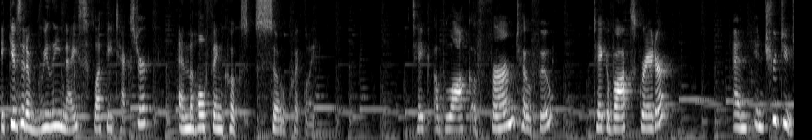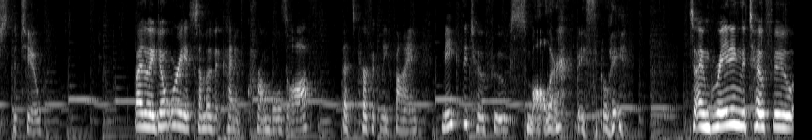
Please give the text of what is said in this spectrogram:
It gives it a really nice fluffy texture and the whole thing cooks so quickly. Take a block of firm tofu, take a box grater, and introduce the two. By the way, don't worry if some of it kind of crumbles off. That's perfectly fine. Make the tofu smaller, basically. So I'm grating the tofu,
